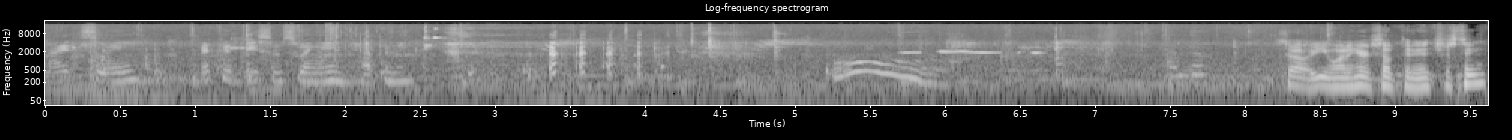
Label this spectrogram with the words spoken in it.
Might swing. There could be some swinging happening. So you want to hear something interesting?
